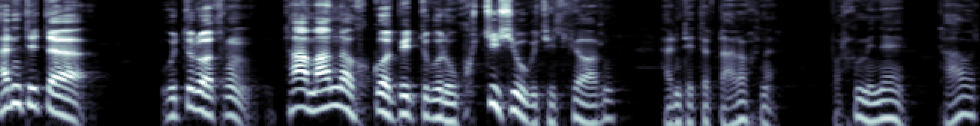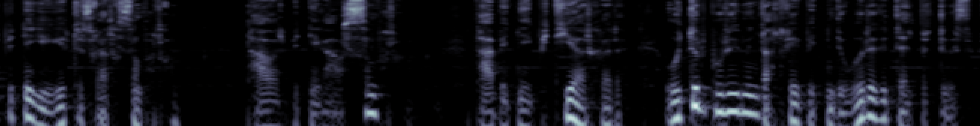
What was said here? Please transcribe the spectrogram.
Харин тэд өдөр болгон Та манна өгөхгүй бол бид зүгээр өгч шүү гэж хэлэхээ оронд харин тэд нар дараахнаар Бурхан минь ээ таавал биднийг Египтээс гаргасан Бурхан. Таавал биднийг аварсан Бурхан. Та биднийг битгий орхоор өдөр бүрийн минь далахыг бидэнд өгөөрэй гэж залбирдаг байсан.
